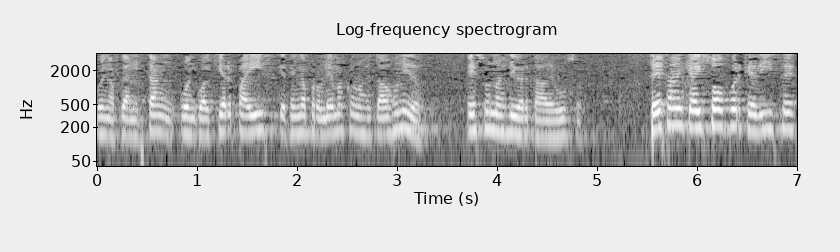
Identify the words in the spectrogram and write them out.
o en Afganistán, o en cualquier país que tenga problemas con los Estados Unidos. Eso no es libertad de uso. Ustedes saben que hay software que dice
